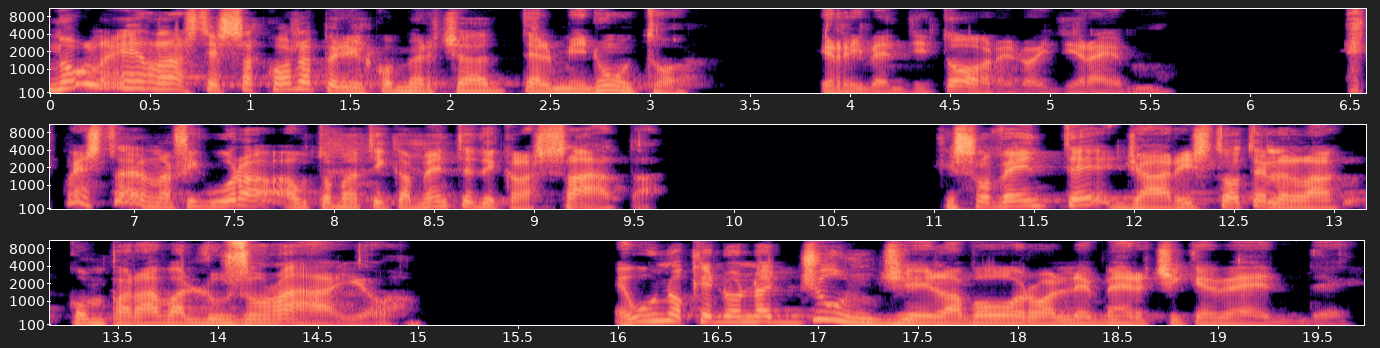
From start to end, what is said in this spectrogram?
Non era la stessa cosa per il commerciante al minuto, il rivenditore, noi diremmo. E questa è una figura automaticamente declassata, che sovente già Aristotele la comparava all'usuraio. È uno che non aggiunge lavoro alle merci che vende,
